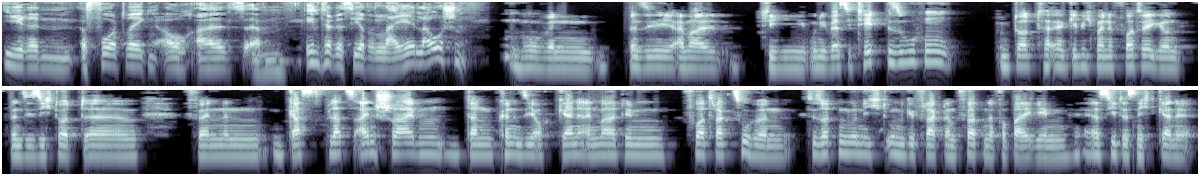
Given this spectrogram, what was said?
Ihren Vorträgen auch als ähm, interessierter Laie lauschen? Nur wenn, wenn Sie einmal die Universität besuchen, dort äh, gebe ich meine Vorträge und wenn Sie sich dort äh, für einen Gastplatz einschreiben, dann können Sie auch gerne einmal dem Vortrag zuhören. Sie sollten nur nicht ungefragt am Pförtner vorbeigehen. Er sieht es nicht gerne,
